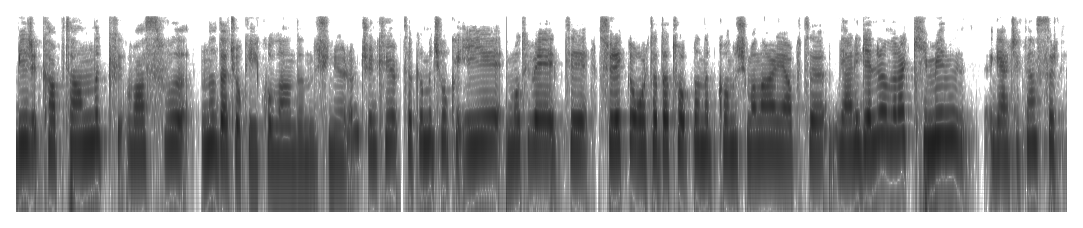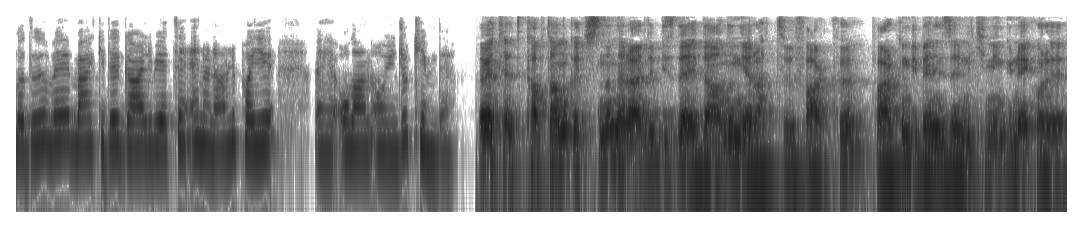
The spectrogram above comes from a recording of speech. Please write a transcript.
bir kaptanlık vasfını da çok iyi kullandığını düşünüyorum. Çünkü takımı çok iyi motive etti. Sürekli ortada toplanıp konuşmalar yaptı. Yani genel olarak Kim'in gerçekten sırtladığı ve belki de galibiyette en önemli payı e, olan oyuncu Kim'di. Evet evet kaptanlık açısından herhalde bizde Eda'nın yarattığı farkı, farkın bir benzerini kimin Güney Kore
